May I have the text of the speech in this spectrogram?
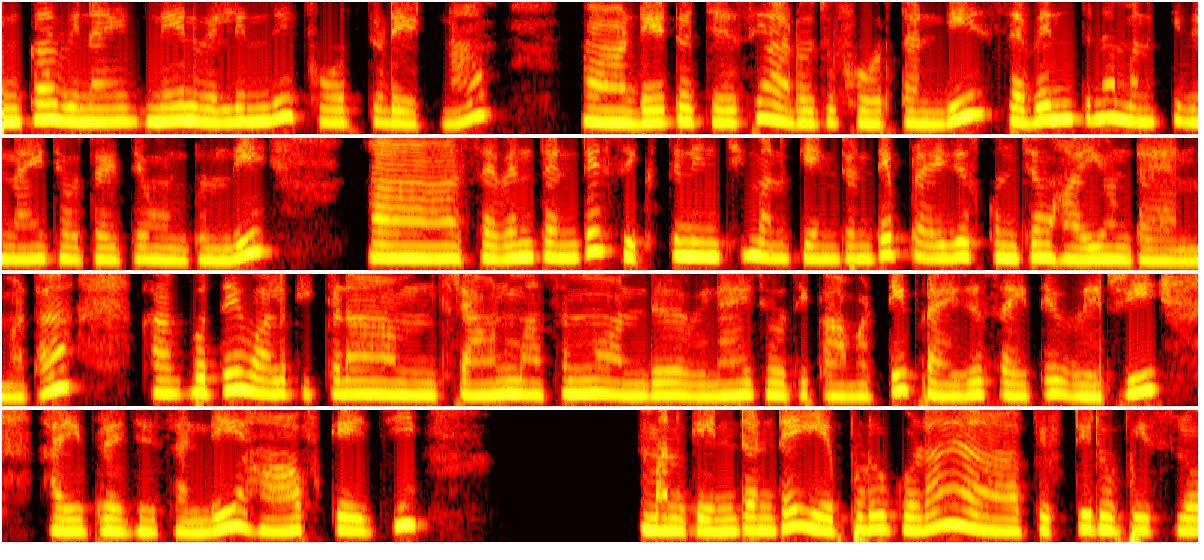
ఇంకా వినాయ నేను వెళ్ళింది ఫోర్త్ డేట్న డేట్ వచ్చేసి ఆ రోజు ఫోర్త్ అండి. సెవెంత్న మనకి వినాయక చవితి అయితే ఉంటుంది. సెవెంత్ అంటే సిక్స్త్ నుంచి మనకి ఏంటంటే ప్రైజెస్ కొంచెం హై ఉంటాయి అన్నమాట. కాకపోతే వాళ్ళకి ఇక్కడ శ్రావణ మాసం అండ్ వినాయక చవితి కాబట్టి ప్రైజెస్ అయితే వెర్రీ హై ప్రైజెస్ అండి. హాఫ్ కేజీ మనకి ఏంటంటే ఎప్పుడు కూడా ఫిఫ్టీ రూపీస్‌లో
